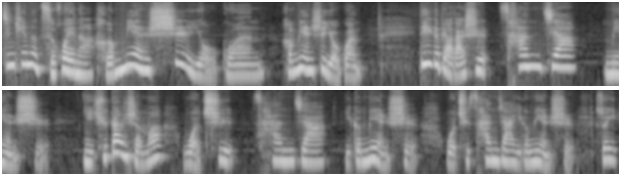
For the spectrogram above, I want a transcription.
今天的词汇呢，和面试有关，和面试有关。第一个表达是参加面试，你去干什么？我去参加一个面试，我去参加一个面试。所以，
